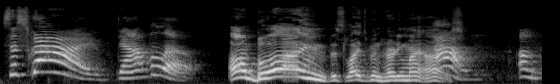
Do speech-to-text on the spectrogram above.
Subscribe down below. I'm blind! This light's been hurting my eyes. Ow. Um. Um.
